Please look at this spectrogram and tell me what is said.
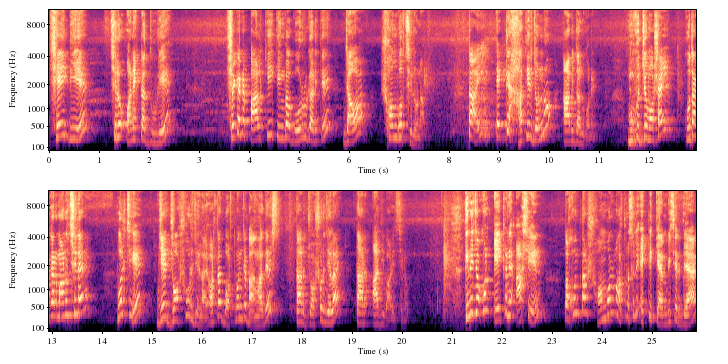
সেই বিয়ে ছিল অনেকটা দূরে, সেখানে পালকি কিংবা গরুর গাড়িতে যাওয়া সম্ভব ছিল না। তাই একটি হাতির জন্য আবেদন করেন। মুখুজ্জ মশাই, কোথাকার মানুষ ছিলেন? বলছে যে যশোর জেলায়, অর্থাৎ বর্তমান যে বাংলাদেশ, তার যশোর জেলায় তার আদি বাড়ি ছিল। তিনি যখন এখানে আসেন, তখন তার সম্বল মাত্র ছিল একটি ক্যাম্বিসের ব্যাগ,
